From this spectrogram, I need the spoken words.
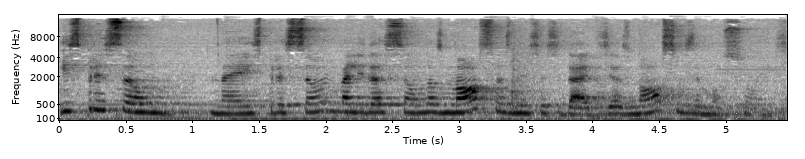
expressão, né? Expressão e validação das nossas necessidades e as nossas emoções.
